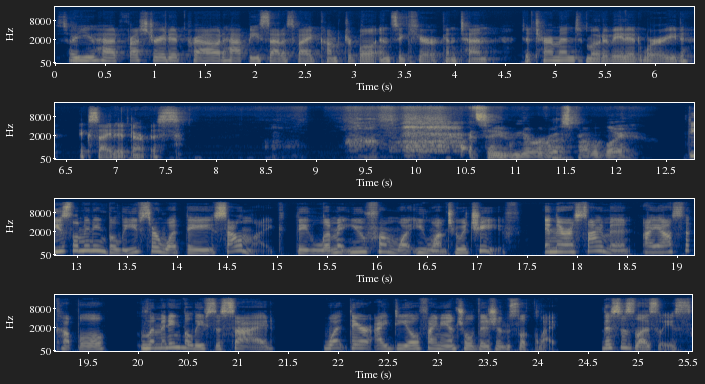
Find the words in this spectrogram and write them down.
so you had frustrated, proud, happy, satisfied, comfortable, insecure, content, determined, motivated, worried, excited, nervous. I'd say nervous, probably. These limiting beliefs are what they sound like. They limit you from what you want to achieve. In their assignment, I asked the couple, limiting beliefs aside, what their ideal financial visions look like. This is Leslie's.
